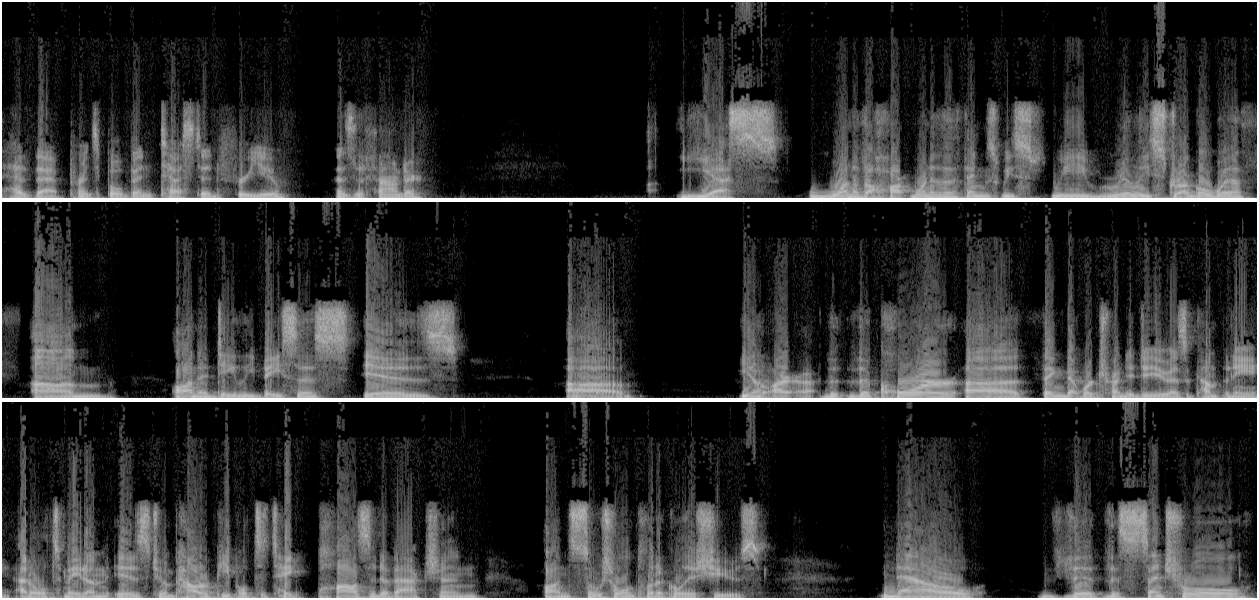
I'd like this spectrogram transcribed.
has that principle been tested for you as the founder? Yes, one of the hard, one of the things we we really struggle with um, on a daily basis is, uh, you know, our the, the core uh, thing that we're trying to do as a company at Ultimatum is to empower people to take positive action on social and political issues. Now, the the central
